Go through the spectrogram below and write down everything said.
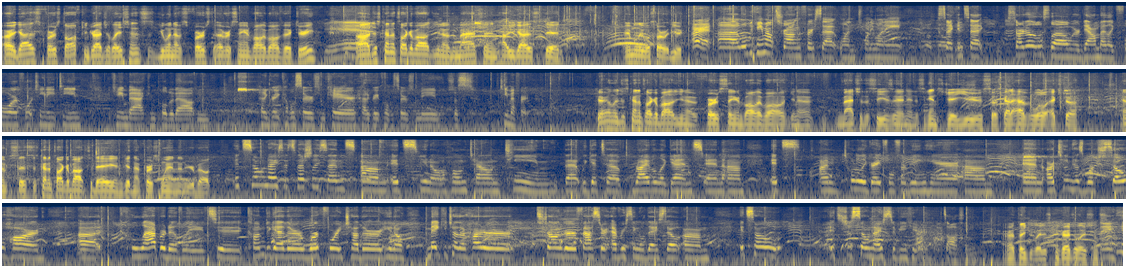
All right, guys. First off, congratulations, UNF's first ever sand volleyball victory. Yeah. Uh, just kind of talk about you know the match and how you guys did. Emily, we'll start with you. All right. Uh, well, we came out strong first set, won 21-8. Second set started a little slow. We were down by like four, 14-18. We came back and pulled it out and had a great couple serves from Care. Had a great couple serves from me. It's just team effort. Carolyn, just kind of talk about you know first sand volleyball, you know match of the season, and it's against JU, so it's got to have a little extra emphasis. Just kind of talk about today and getting that first win under your belt. It's so nice, especially since um, it's you know a hometown team that we get to rival against, and um, it's I'm totally grateful for being here. Um, and our team has worked so hard uh, collaboratively to come together, work for each other, you know, make each other harder, stronger, faster every single day. So um, it's so it's just so nice to be here. It's awesome. All right, thank you, ladies. Congratulations. Thanks.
